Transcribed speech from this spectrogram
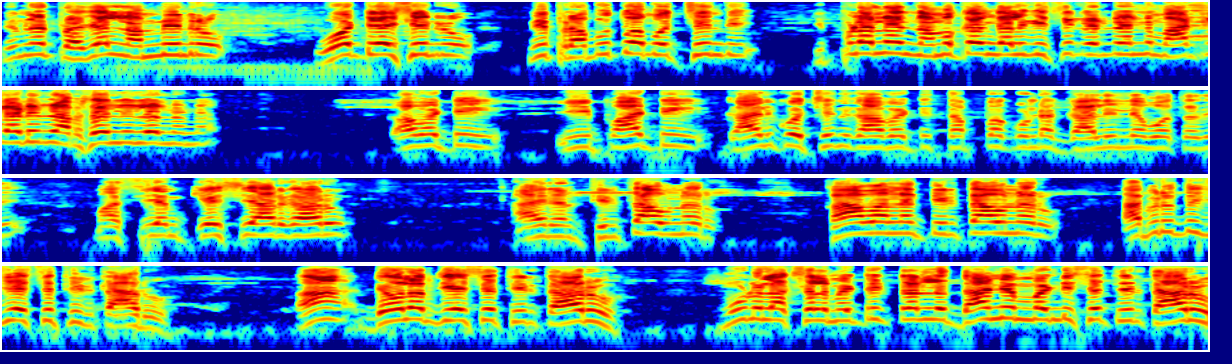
మిమ్మల్ని ప్రజలు నమ్మిండ్రు. ఓటేసిండ్రు. మీ ప్రభుత్వం వచ్చింది. ఇప్పుడన్నా నమ్మకం కలిగించేటట్టు మాట్లాడిన అసెంబ్లీలోనన్నా కాబట్టి ఈ పార్టీ గాలికి వచ్చింది కాబట్టి తప్పకుండా గాలిలోనే పోతుంది. మా సీఎం కేసీఆర్ గారు ఆయన తిడతా ఉన్నారు. కావాలని తిడతా ఉన్నారు. అభివృద్ధి చేస్తే తిడతారు. డెవలప్ చేస్తే తిడతారు. మూడు లక్షల మెట్రిక్ టన్నులు ధాన్యం పండిస్తే తిడతారు.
